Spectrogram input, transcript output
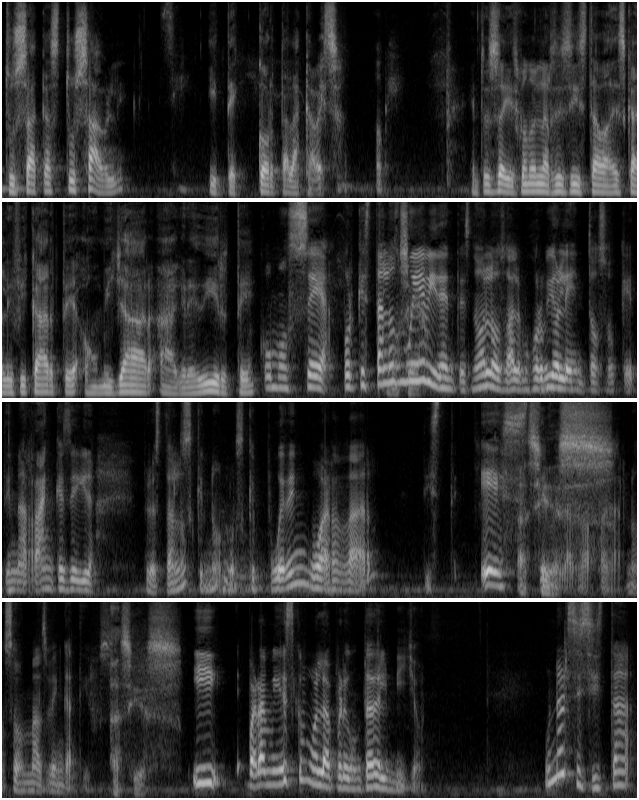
tú sacas tu sable y te corta la cabeza. Entonces ahí es cuando el narcisista va a descalificarte, a humillar, a agredirte. Como sea, porque están los muy evidentes, ¿no? Los a lo mejor violentos o que tienen arranques de ira, pero están los que no, los que pueden guardar, este me las va a pagar, no son más vengativos. Así es. Y para mí es como la pregunta del millón. Un narcisista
